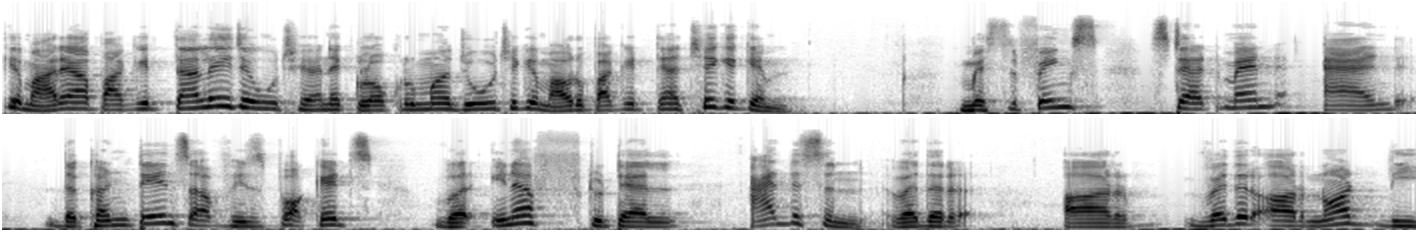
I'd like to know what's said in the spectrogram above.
કે, મારે આ પાકીટ ત્યાં લઈ જવું છે અને ક્લોક રૂમમાં જોવું છે કે મારું પાકીટ ત્યાં છે કે કેમ? Mr. Fink's statement and the contents of his pockets were enough to tell Anderson whether or whether or not the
